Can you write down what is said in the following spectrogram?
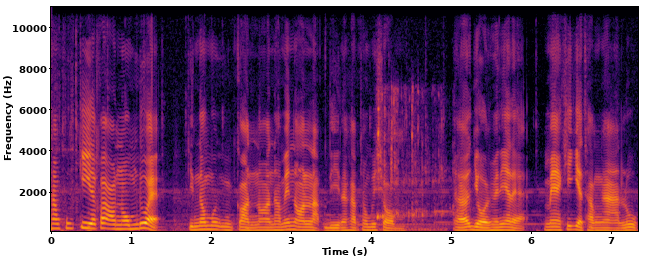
ทำคุกกี้แล้วก็เอานมด้วย กินนมก่อนนอนทำให้นอนหลับดีนะครับท่านผู้ชม แล้วโยนไปเนี่ยแหละ แม่ขี้เกียจทำงานลูก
